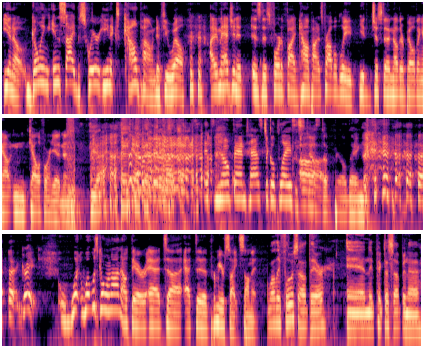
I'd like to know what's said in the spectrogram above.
you know going inside the Square Enix compound, if you will. I imagine it is this fortified compound. It's probably just another building out in California, isn't it? Yeah. It's no fantastical place, it's just a building. Great. What what was going on out there at uh, at the Premier Site Summit? Well, they flew us out there, and they picked us up in a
